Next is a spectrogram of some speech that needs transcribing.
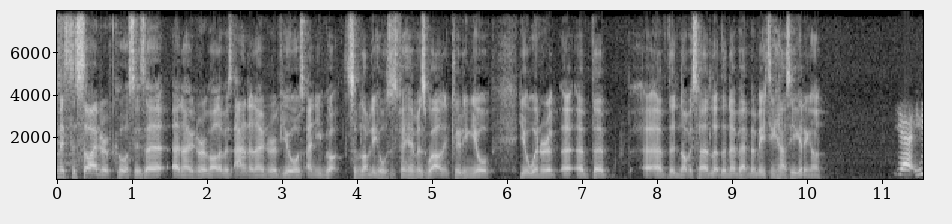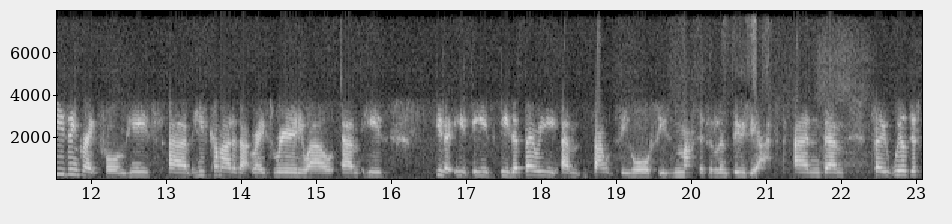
Mr. Syder, of course, is a, an owner of Oliver's and an owner of yours, and you've got some lovely horses for him as well, including your your winner of, uh, of the uh, of the novice hurdle at the November meeting. How's he getting on? Yeah, he's in great form. He's um, he's come out of that race really well. Um, he's you know he, he's he's a very um, bouncy horse. He's a massive little enthusiast, and um, so we'll just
